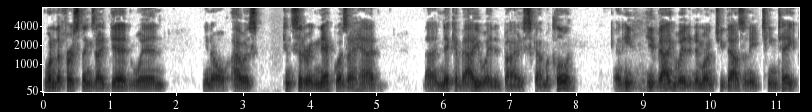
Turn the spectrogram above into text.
one of the first things I did when, you know, I was considering Nick was I had uh, Nick evaluated by Scott McCloughan. And he, he evaluated him on 2018 tape.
